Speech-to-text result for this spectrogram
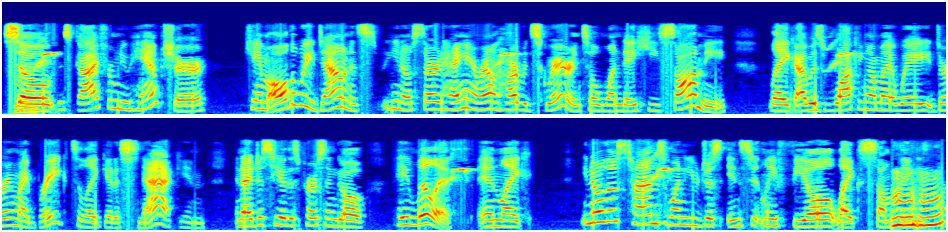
So this guy from New Hampshire came all the way down and s- you know started hanging around Harvard Square until one day he saw me. Like I was walking on my way during my break to like get a snack and and I just hear this person go, "Hey Lilith," and like you know those times when you just instantly feel like something Mhm. is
